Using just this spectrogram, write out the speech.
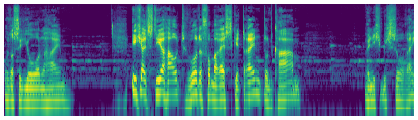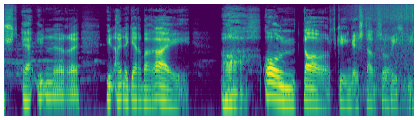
oder Seniorenheim. Ich als Tierhaut wurde vom Rest getrennt und kam, wenn ich mich so recht erinnere, in eine Gerberei. Ach, und dort ging es dann so richtig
